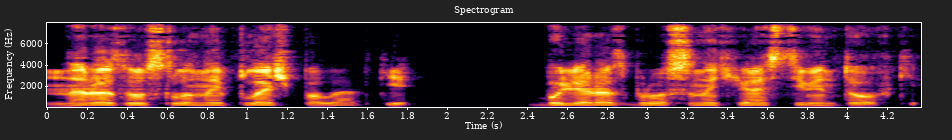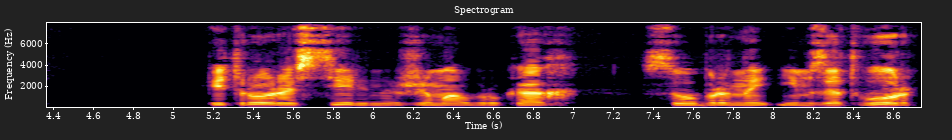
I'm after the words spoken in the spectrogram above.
На разосланной плащ-палатке были разбросаны части винтовки. Петро растерянно сжимал в руках собранный им затвор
